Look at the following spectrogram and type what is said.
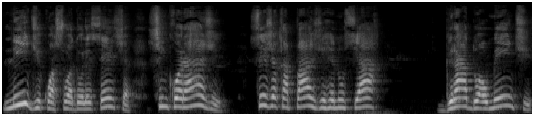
lide com a sua adolescência, se encoraje, seja capaz de renunciar gradualmente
